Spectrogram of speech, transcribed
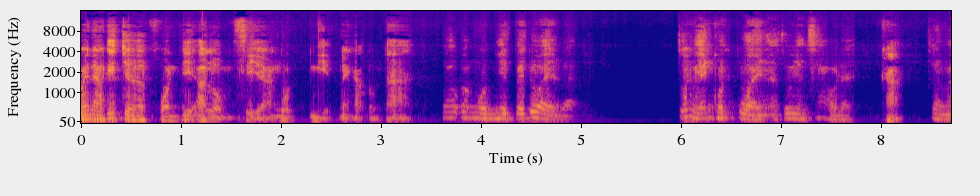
เวลาที่เจอคนที่อารมณ์เสียหงุดหงิดนะครับหลวงตา เราก็งุนงิดไปด้วยแหละต้องเห็นคนป่วยนะทุกยังเศร้าเลยครับใช่ไหม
